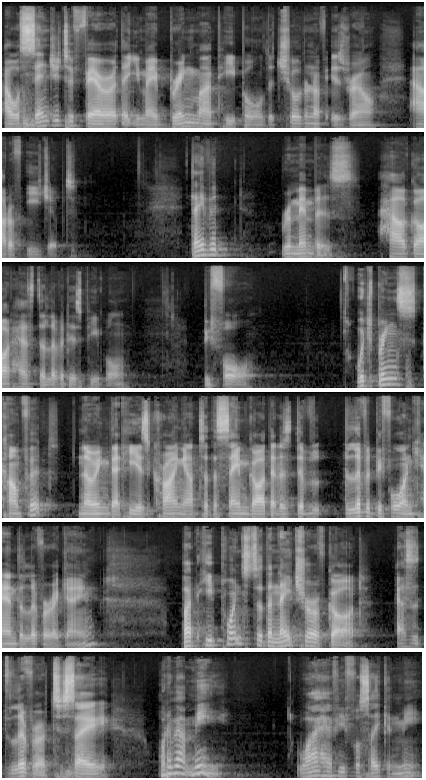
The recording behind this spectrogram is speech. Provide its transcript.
I will send you to Pharaoh that you may bring my people, the children of Israel, out of Egypt. David remembers how God has delivered his people before, which brings comfort knowing that he is crying out to the same God that has de- delivered before and can deliver again. But he points to the nature of God as a deliverer to say, What about me? Why have you forsaken me?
